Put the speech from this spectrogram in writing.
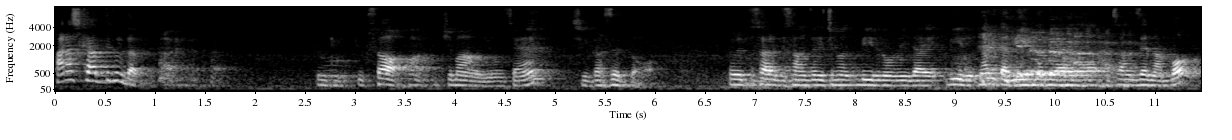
話変わってくるだろ。それ結局さ、は1万4000円新幹線と。それとさらに3000 1万ビール飲み代ビール成田ビール飲み代が3000なんぼ。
